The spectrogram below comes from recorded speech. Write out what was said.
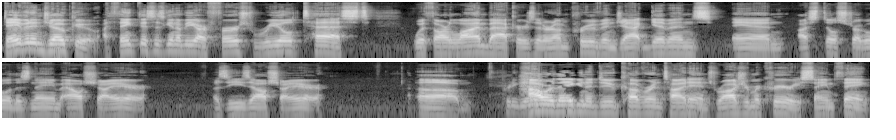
David Njoku. I think this is going to be our first real test with our linebackers that are unproven. Jack Gibbens and I still struggle with his name, Al Shire, Azeez Al-Shaair. Um, Pretty good. How are they going to do covering tight ends? Roger McCreary, same thing.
